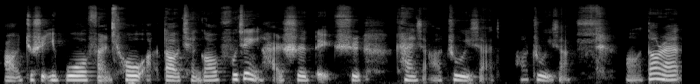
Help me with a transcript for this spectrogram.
啊，就是一波反抽啊，到前高附近还是得去看一下啊，注意一下的。注意一下，啊，当然，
